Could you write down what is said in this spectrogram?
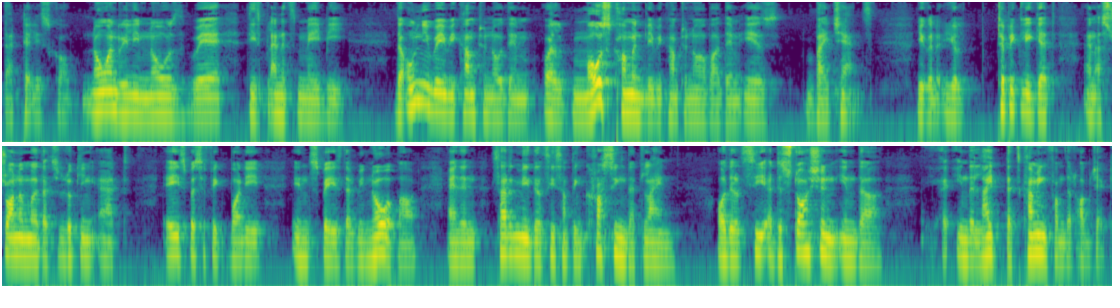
that telescope? No one really knows where these planets may be. The only way we come to know them, well, most commonly we come to know about them is by chance. You're gonna, you'll typically get an astronomer that's looking at a specific body in space that we know about, and then suddenly they'll see something crossing that line, or they'll see a distortion in the uh, in the light that's coming from that object,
